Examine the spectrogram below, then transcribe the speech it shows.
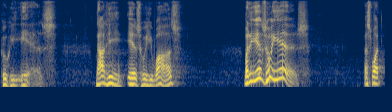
who He is. Not He is who He was, but He is who He is. That's what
